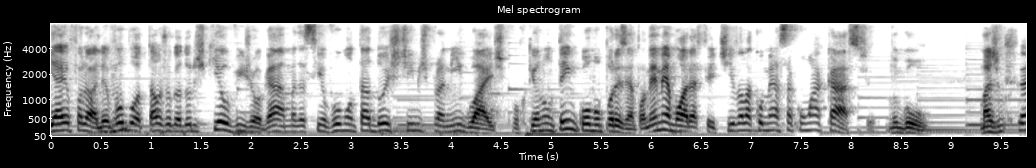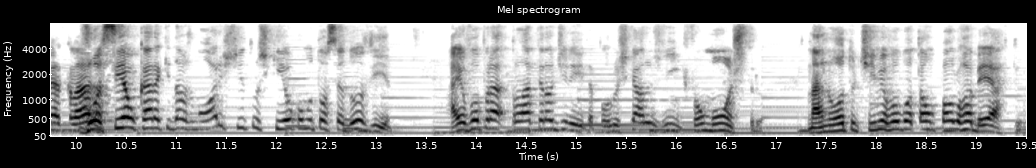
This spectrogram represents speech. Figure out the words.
E aí eu falei, olha, eu vou botar os jogadores que eu vi jogar, mas assim, eu vou montar dois times para mim iguais, porque eu não tenho como, por exemplo, a minha memória afetiva, ela começa com o Acácio no gol. Mas é, claro. você é o cara que dá os maiores títulos que eu como torcedor vi. Aí eu vou para a lateral direita, por Luiz Carlos Vim, que foi um monstro. Mas no outro time eu vou botar um Paulo Roberto.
